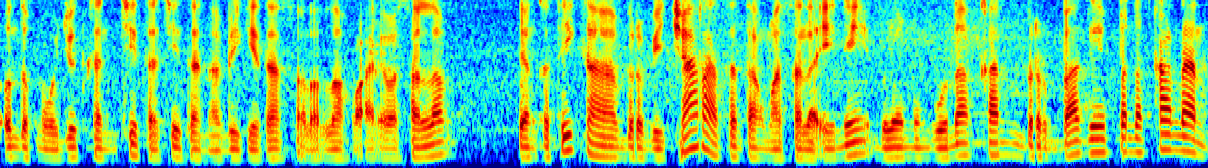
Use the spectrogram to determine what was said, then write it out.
untuk mewujudkan cita-cita Nabi kita Sallallahu Alaihi Wasallam? Yang ketika berbicara tentang masalah ini belum menggunakan berbagai penekanan.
